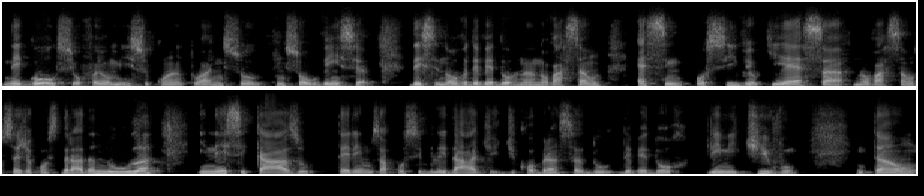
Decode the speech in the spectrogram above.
negou-se ou foi omisso quanto à insolvência desse novo devedor na novação, é sim possível que essa novação seja considerada nula e, nesse caso, teremos a possibilidade de cobrança do devedor primitivo. Então,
